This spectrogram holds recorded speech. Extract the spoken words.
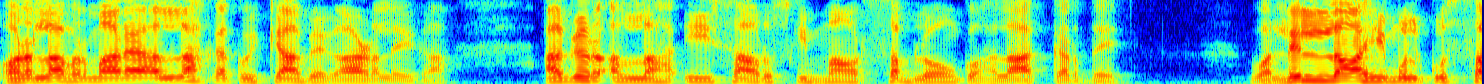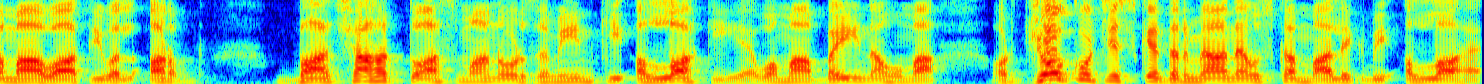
اور اللہ فرما رہا ہے، اللہ کا کوئی کیا بگاڑ لے گا؟ اگر اللہ عیسیٰ اور اس کی ماں اور سب لوگوں کو ہلاک کر دے وہ للہ ملک السماواتی والارض بادشاہت تو آسمان اور زمین کی اللہ کی ہے، وما بئی نہ اور جو کچھ اس کے درمیان ہے، اس کا مالک بھی اللہ ہے۔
